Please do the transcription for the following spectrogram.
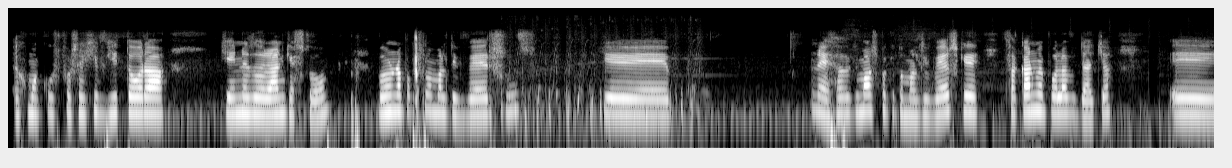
Έχουμε ακούσει πως έχει βγει τώρα και είναι δωρεάν και αυτό. Μπορούμε να παίξουμε Multiversus και... Ναι, θα δοκιμάσουμε και το Multiverse και θα κάνουμε πολλά βιντεάκια. Ε,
